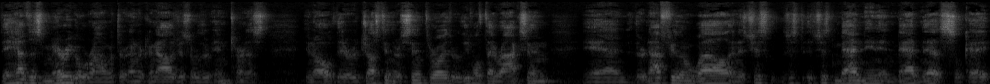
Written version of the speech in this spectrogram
They have this merry-go-round with their endocrinologist or their internist. You know, they're adjusting their synthroid, their levothyroxine, and they're not feeling well, and it's just, just it's just maddening and madness. Okay,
